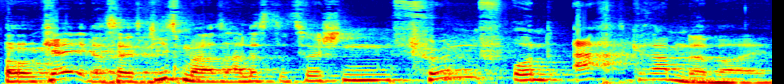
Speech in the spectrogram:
Okay, das heißt, diesmal ist alles dazwischen 5 und 8 Gramm dabei.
